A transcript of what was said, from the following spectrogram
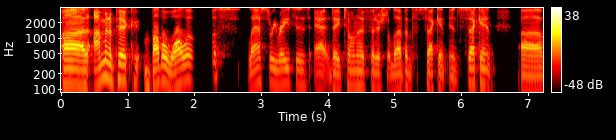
Uh, I'm gonna pick Bubba Wallace. Last three races at Daytona finished 11th, second, and second. Uh,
